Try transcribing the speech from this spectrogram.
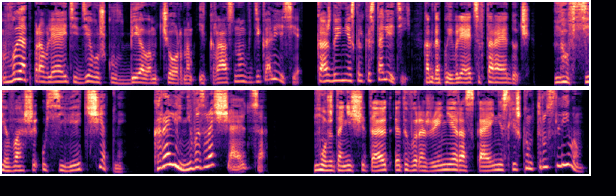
Вы отправляете девушку в белом, черном и красном в диколесье каждые несколько столетий, когда появляется вторая дочь. Но все ваши усилия тщетны. Короли не возвращаются. Может, они считают это выражение раскаяния слишком трусливым?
